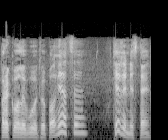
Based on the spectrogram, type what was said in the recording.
проколы будут выполняться в те же места.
